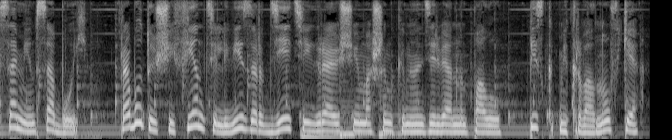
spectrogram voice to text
самим собой. Работающий фен, телевизор, дети, играющие машинками на деревянном полу, писк микроволновки –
